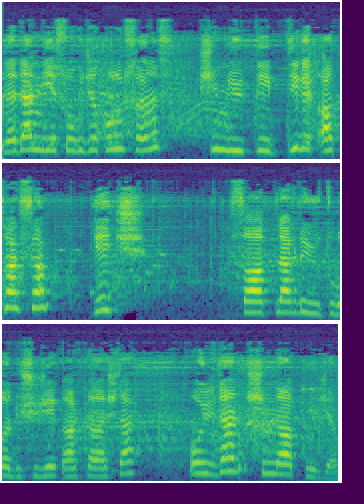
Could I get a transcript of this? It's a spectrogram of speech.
Neden diye soracak olursanız şimdi yükleyip direkt atarsam geç saatlerde YouTube'a düşecek arkadaşlar. O yüzden şimdi atmayacağım.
